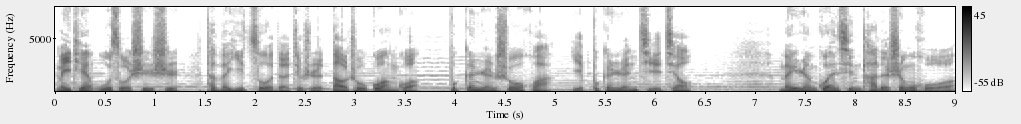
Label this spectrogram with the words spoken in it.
每天无所事事，他唯一做的就是到处逛逛，不跟人说话，也不跟人结交。没人关心他的生活，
